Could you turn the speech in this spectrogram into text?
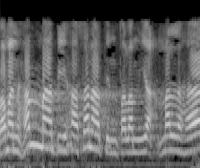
Faman hamma bi hasanatin falam ya'malha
